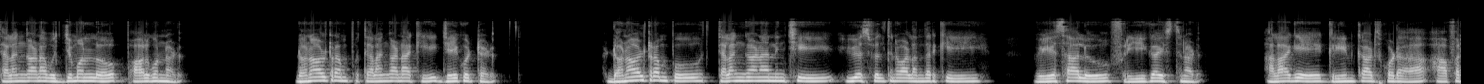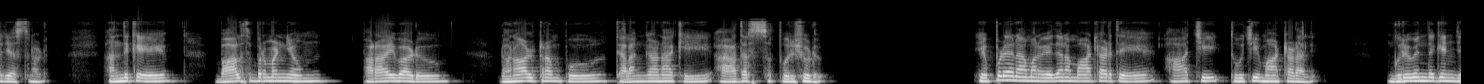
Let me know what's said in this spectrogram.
తెలంగాణ ఉద్యమంలో పాల్గొన్నాడు. డొనాల్డ్ ట్రంప్ తెలంగాణకి జై కొట్టాడు. డొనాల్డ్ ట్రంప్ తెలంగాణ నుంచి యూఎస్ వెళ్తున్న వాళ్ళందరికీ వీసాలు ఫ్రీగా ఇస్తున్నాడు. అలాగే గ్రీన్ కార్డ్స్ కూడా ఆఫర్ చేస్తున్నాడు. అందుకే బాలసుబ్రహ్మణ్యం పరాయివాడు. డొనాల్డ్ ట్రంప్ తెలంగాణకి ఆదర్శ పురుషుడు. ఎప్పుడైనా మనం ఏదైనా మాట్లాడితే ఆచి తూచి మాట్లాడాలి. గురువింద గింజ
